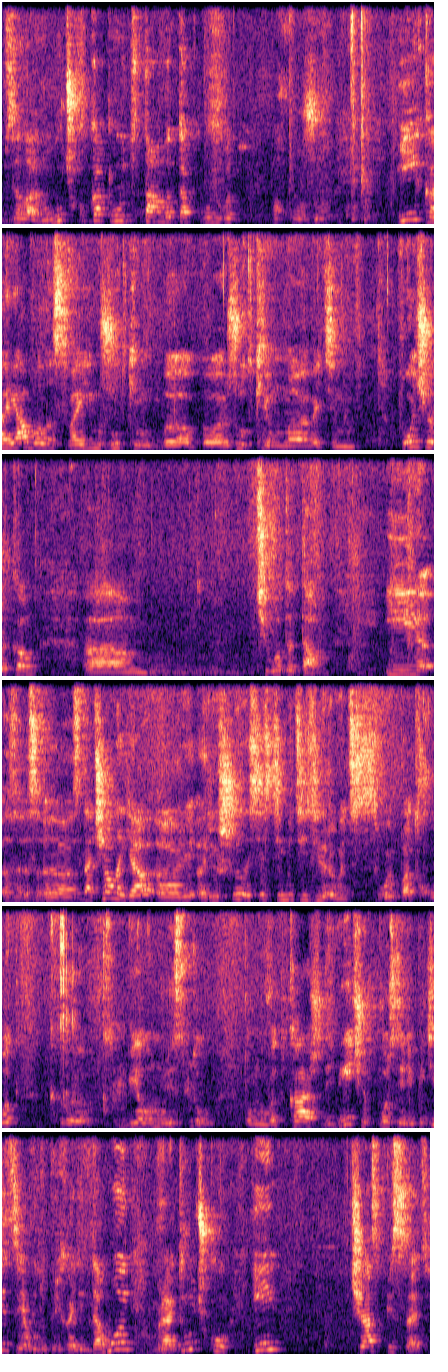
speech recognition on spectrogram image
взяла ручку какую-то там вот такую вот похожую и корябала своим жутким, э, э, жутким этим почерком чего-то там. И сначала я решила систематизировать свой подход к, к белому листу. Думаю, вот каждый вечер после репетиции я буду приходить домой, брать ручку и час писать.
